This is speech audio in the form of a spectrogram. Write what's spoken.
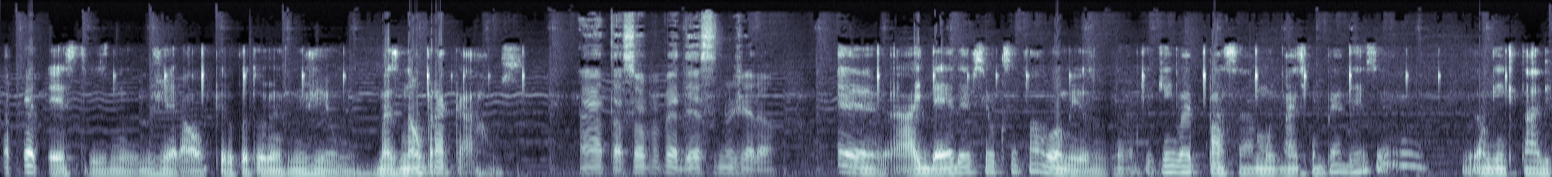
pra pedestres no, no geral, pelo que eu tô vendo no G1. Mas não pra carros. ah, tá só para pedestres no geral. É, a ideia deve ser o que você falou mesmo. Né? Porque quem vai passar muito mais pedestre é alguém que tá ali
